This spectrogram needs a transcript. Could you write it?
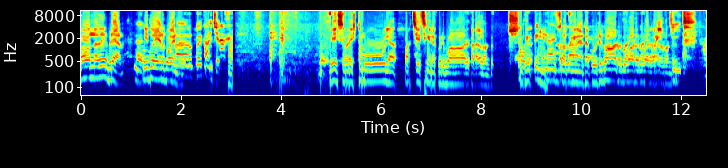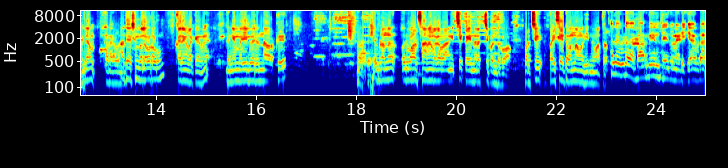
പോകുന്നത് ഇവിടെയാണ്. ഇതുവഴിയാണ് ആ, പോകേണ്ടത് പോയി കാണിച്ചു തരാം. ഏസ് ഇവിടെ ഇഷ്ടംപോലെ പർച്ചേസിങ്ങിനൊക്കെ ഒരുപാട് കടകളുണ്ട്. ഷോപ്പിങ്ങിനായിട്ടുള്ള ഷോപ്പിങ്ങിനായിട്ടൊക്കെ ഒരുപാട് ഒരുപാട് ഒരുപാട് കടകളുണ്ട്. എല്ലാം കടകളുണ്ട്. അത്യാവശ്യം വില കുറവും കാര്യങ്ങളൊക്കെയാണ് കന്യാകുമാരിയിൽ വരുന്നവർക്ക് ഇവിടെ നിന്ന് ഒരുപാട് സാധനങ്ങളൊക്കെ വാങ്ങിച്ച് കൈ നിറച്ച് കൊണ്ടുപോകാം കുറച്ച് പൈസ ആയിട്ട് വന്നാൽ മതി എന്ന് മാത്രം. അല്ല ഇവിടെ ബാർഗെയിൻ ചെയ്ത് മേടിക്കാം. ഇവിടെ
